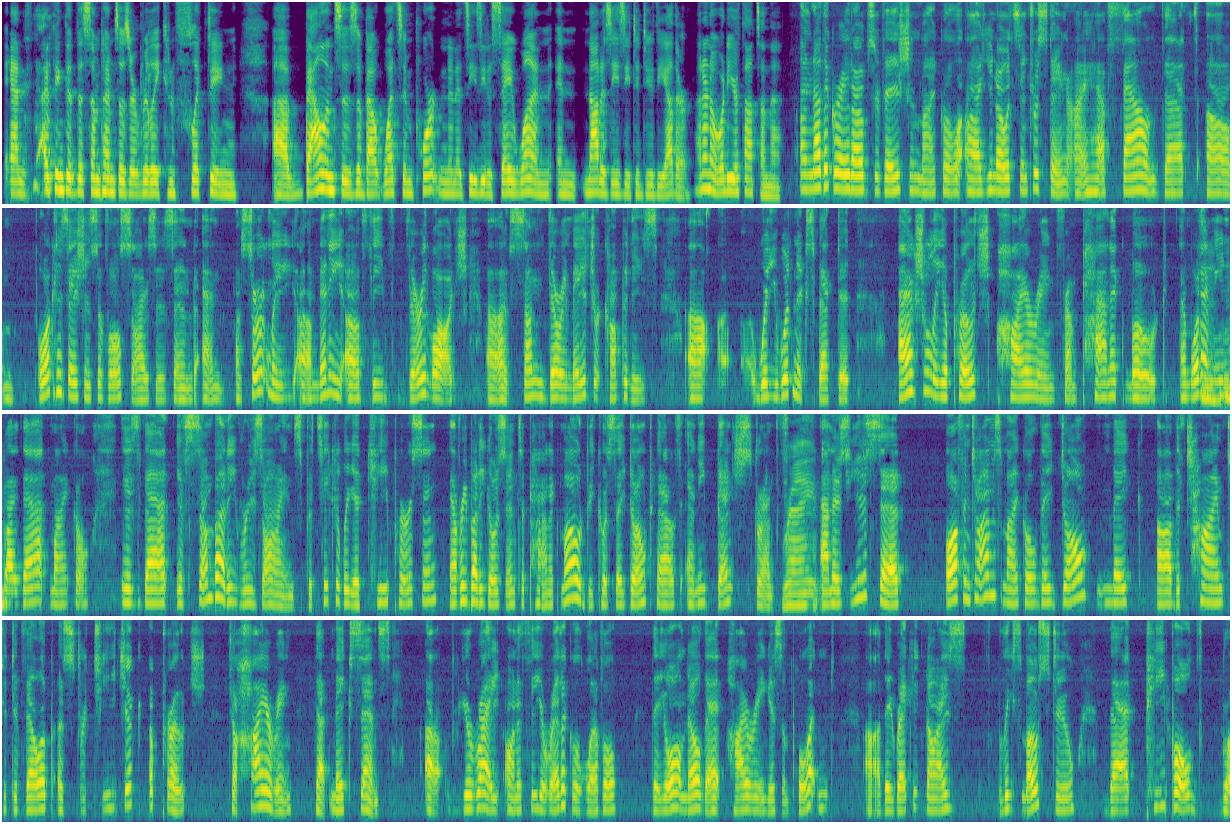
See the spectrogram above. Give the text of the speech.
And I think that the, sometimes those are really conflicting uh, balances about what's important. And it's easy to say one and not as easy to do the other. I don't know. What are your thoughts on that? Another great observation, Michele. Uh, you know, it's interesting. I have found that um, organizations of all sizes and, and uh, certainly uh, many of the very large, uh, some very major companies uh, uh, where you wouldn't expect it, actually approach hiring from panic mode. And what mm-hmm. I mean mm-hmm. by that, Michele, is that if somebody resigns, particularly a key person, everybody goes into panic mode because they don't have any bench strength. Right. And as you said, oftentimes, Michele, they don't make uh, the time to develop a strategic approach to hiring that makes sense. Uh, you're right, on a theoretical level, they all know that hiring is important. Uh, they recognize, at least most do, that people,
